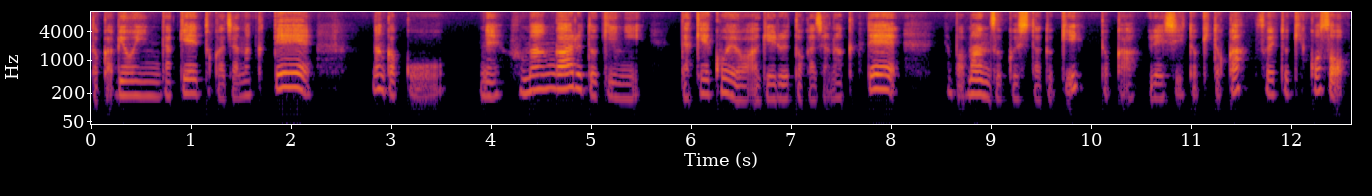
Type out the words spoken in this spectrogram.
とか病院だけとかじゃなくて、なんかこう、ね、不満がある時にだけ声を上げるとかじゃなくて、やっぱ満足した時とか嬉しい時とかそういう時こそ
